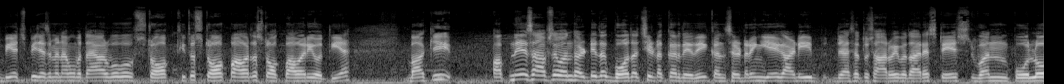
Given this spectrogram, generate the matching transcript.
बी जैसे मैंने आपको बताया, और वो स्टॉक थी तो स्टॉक पावर तो स्टॉक पावर ही होती है। बाकी अपने हिसाब से 130 तक बहुत अच्छी टक्कर दे दी कंसिडरिंग ये गाड़ी, जैसे तुषार भाई बता रहे स्टेज वन पोलो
